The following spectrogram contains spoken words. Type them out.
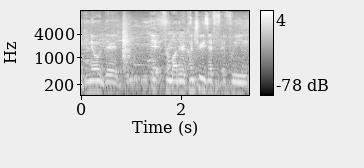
aid, you know, there it, from other countries if if we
